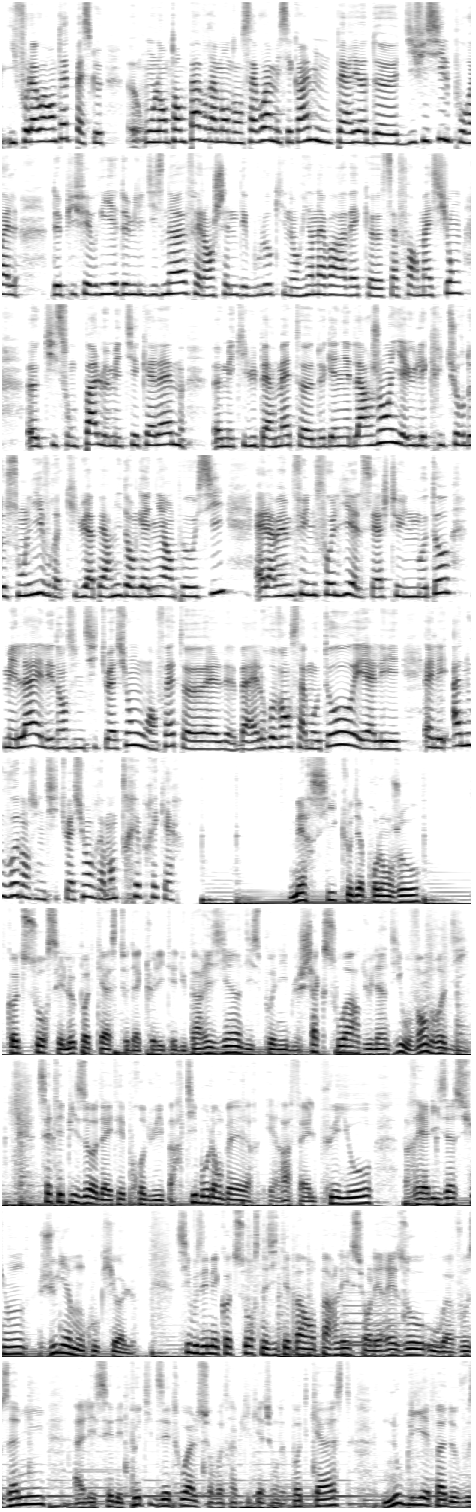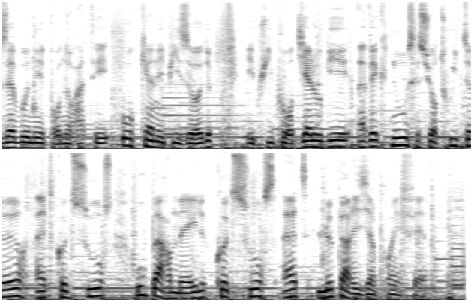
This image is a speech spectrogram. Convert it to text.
il faut l'avoir en tête parce que on l'entend pas vraiment dans sa voix, mais c'est quand même une période difficile pour elle. Depuis février 2019, elle enchaîne des boulots qui n'ont rien à voir avec euh, sa formation, euh, qui sont pas le métier qu'elle aime, euh, mais qui lui permettent de gagner de l'argent. Il y a eu l'écriture de son livre qui lui a permis d'en gagner un peu aussi. Elle a même fait une folie, elle s'est acheté une moto, mais là elle est dans une situation où en fait elle, bah, elle revend sa moto et elle est, elle est à nouveau dans une situation vraiment très précaire. Merci Claudia Prolongeau. Code Source est le podcast d'actualité du Parisien, disponible chaque soir du lundi au vendredi. Cet épisode a été produit par Thibault Lambert et Raphaël Pueyo, réalisation Julien Moncouquiole. Si vous aimez Code Source, n'hésitez pas à en parler sur les réseaux ou à vos amis, à laisser des petites étoiles sur votre application de podcast. N'oubliez pas de vous abonner pour ne rater aucun épisode. Et puis pour dialoguer avec nous, c'est sur Twitter, at Code Source, ou par mail, codesource at leparisien.fr.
